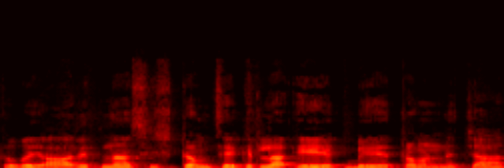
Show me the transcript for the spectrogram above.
તો ભાઈ આ રીતના સિસ્ટમ છે. કેટલા? એક, બે, ત્રણ ને ચાર.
